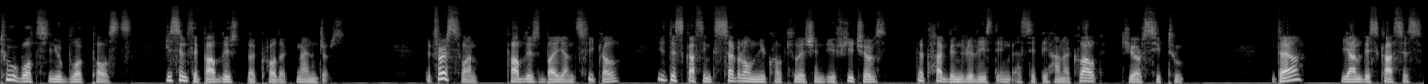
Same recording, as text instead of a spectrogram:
two What's New blog posts recently published by product managers. The first one, published by Jan Zwickel, is discussing several new calculation view features that have been released in SAP HANA Cloud QRC2. There, Jan discusses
